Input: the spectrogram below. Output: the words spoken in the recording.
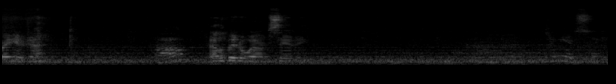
right here, Jon. Huh? Elevator where I'm standing. Uh, give me a second.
